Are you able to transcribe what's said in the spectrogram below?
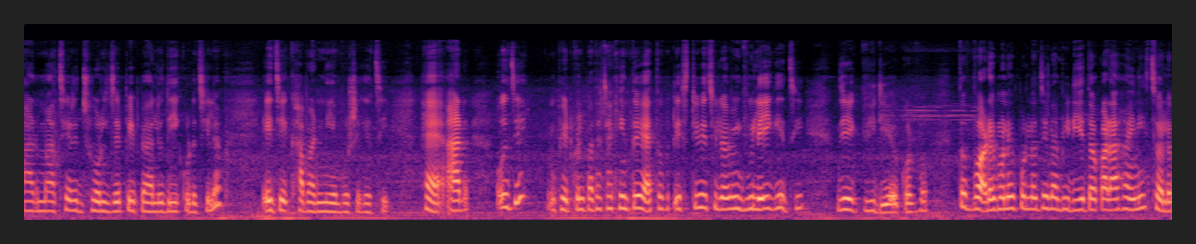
আর মাছের ঝোল যে পেঁপে আলু দিয়ে করেছিলাম, এই যে খাবার নিয়ে বসে গেছি। হ্যাঁ আর ওই যে ভেটকল পাতাটা কিন্তু এত টেস্টি হয়েছিল, আমি ভুলেই গেছি যে ভিডিও করব। তো পরে মনে পড়ল যে না, ভিডিও তো করা হয়নি। চলো,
